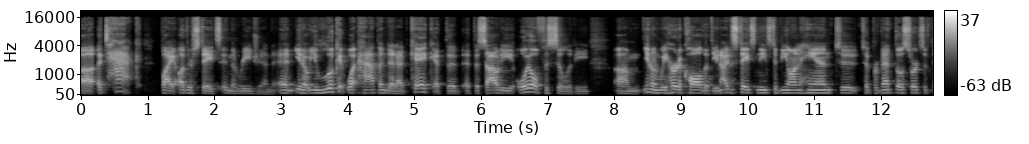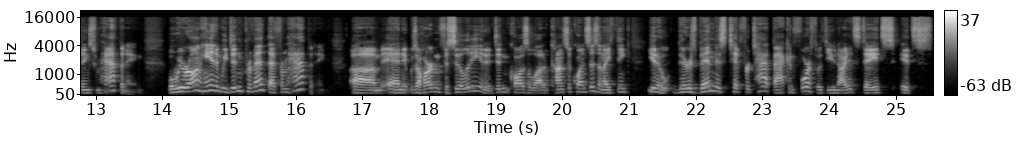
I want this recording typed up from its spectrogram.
uh, attack by other states in the region. And you know, you look at what happened at Abqaiq at the at the Saudi oil facility. Um, you know, and we heard a call that the United States needs to be on hand to to prevent those sorts of things from happening. Well, we were on hand and we didn't prevent that from happening. Um, and it was a hardened facility and it didn't cause a lot of consequences. And I think, you know, there's been this tit for tat back and forth with the United States, its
